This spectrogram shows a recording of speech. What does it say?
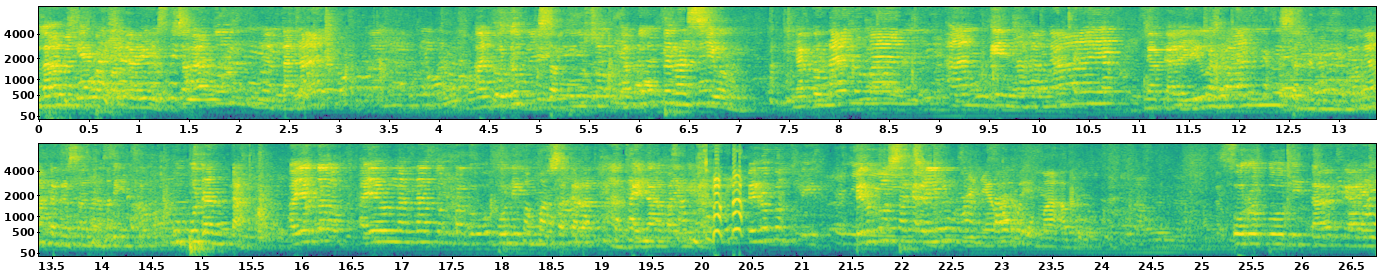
lamang ipapagayo sa aton nga tanan ang udok sa puso nga kooperasyon nga kunano man ang ginahangay nga kaayuhan sa mga nagasanapin upudan ta ayaw daw ayaw lang natin pag-uupo ni kung sa karatan kay nila pero kung pero kung sa kaayuhan Hindi ako umaabot. Puro po dita kay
